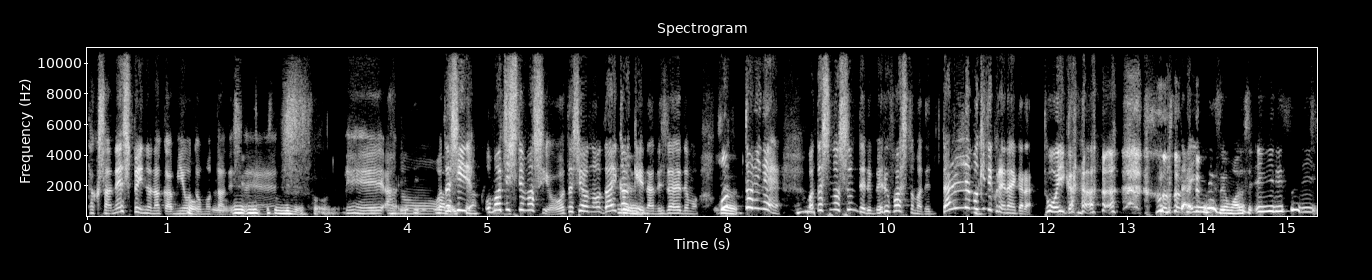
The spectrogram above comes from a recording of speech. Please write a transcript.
たくさんね、スペインの中見ようと思ったんですね。そう見るそうええあの私お待ちしてますよ。私、あの、大関係なんです、誰でも。本当にね、私の住んでるベルファストまで誰も来てくれないから、遠いから。行きたいんですよ。もう私イギリスに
